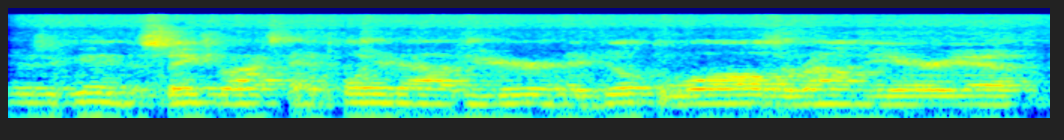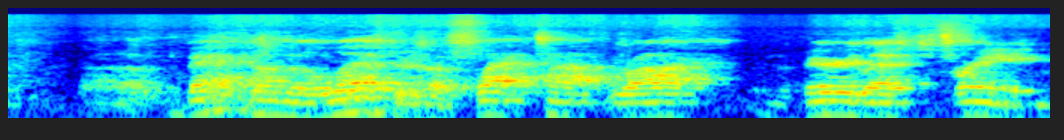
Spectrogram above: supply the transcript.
there's again the Sphinx rocks kind of pointed out here, and they built the walls around the area. Uh, back on the left, there's a flat top rock in the very left frame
